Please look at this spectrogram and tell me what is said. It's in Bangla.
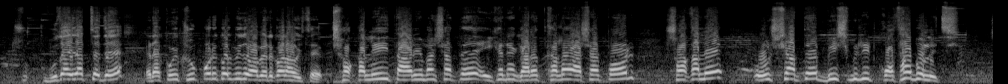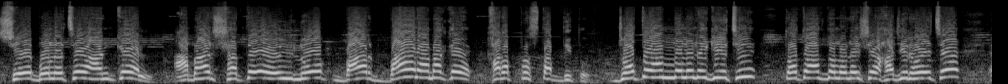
বোঝাই যাচ্ছে যে এটা খুবই সুপরিকল্পিতভাবে এটা করা হয়েছে। সকালেই তারিমার সাথে এখানে গারদখানায় আসার পর সকালে ওর সাথে বিশ মিনিট কথা বলেছি। সে বলেছে, আঙ্কেল, আমার সাথে ওই লোক বারবার আমাকে খারাপ প্রস্তাব দিত। যত আন্দোলনে গিয়েছি তত আন্দোলনে সে হাজির হয়েছে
